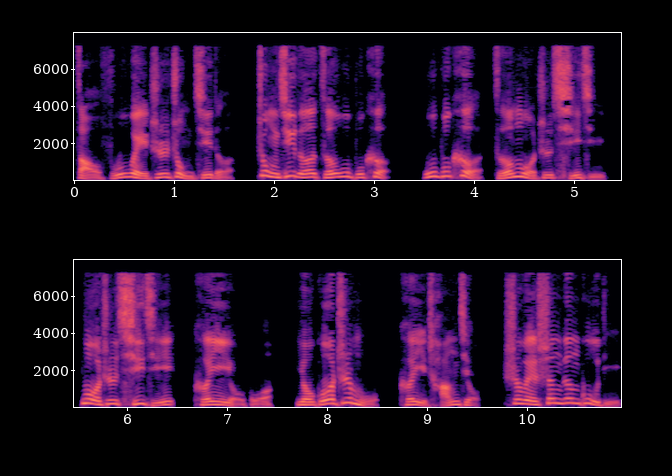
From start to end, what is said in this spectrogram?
早福谓之重积德。重积德则无不克，无不克则莫知其极。莫知其极，可以有国。有国之母，可以长久。是谓深根固底，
